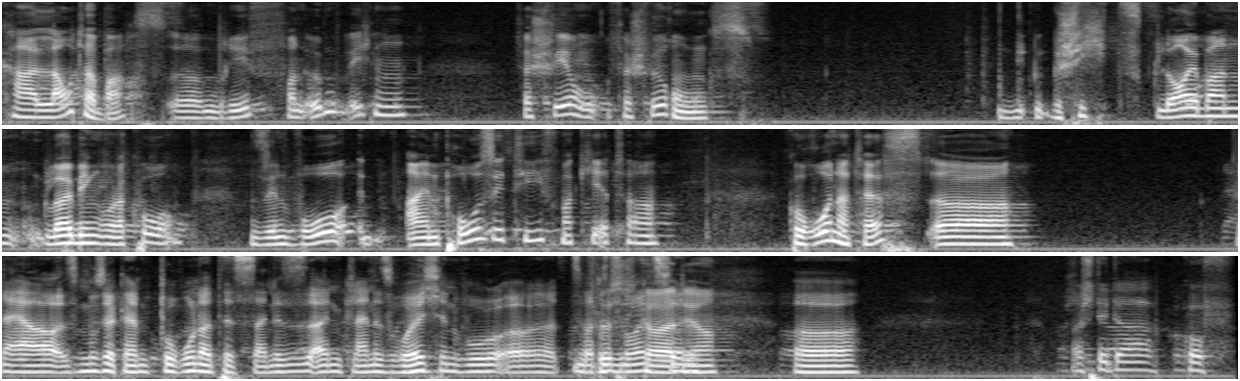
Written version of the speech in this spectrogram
Karl Lauterbachs äh, Brief von irgendwelchen Verschwörung, Verschwörungs G- Geschichtsgläubern, Gläubigen oder Co. sehen, wo ein positiv markierter Corona-Test äh, Naja, es muss ja kein Corona-Test sein. Es ist ein kleines Röhrchen, wo äh, eine Flüssigkeit, 2019. ja. Äh, was steht da? Kopf.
